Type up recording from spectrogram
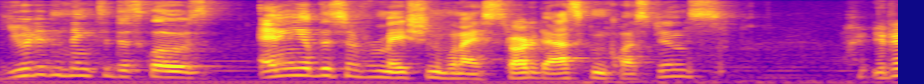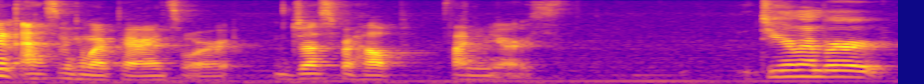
You didn't think to disclose any of this information when I started asking questions? You didn't ask me who my parents were, just for help finding yours. Do you remember.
